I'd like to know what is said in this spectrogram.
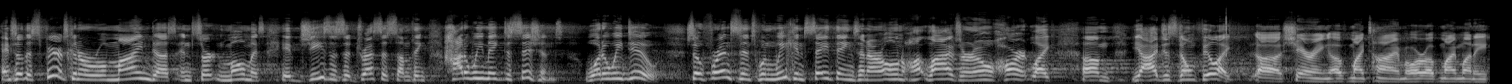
And so the Spirit's going to remind us in certain moments if Jesus addresses something, how do we make decisions? What do we do? So, for instance, when we can say things in our own lives or our own heart, like, um, yeah, I just don't feel like uh, sharing of my time or of my money,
